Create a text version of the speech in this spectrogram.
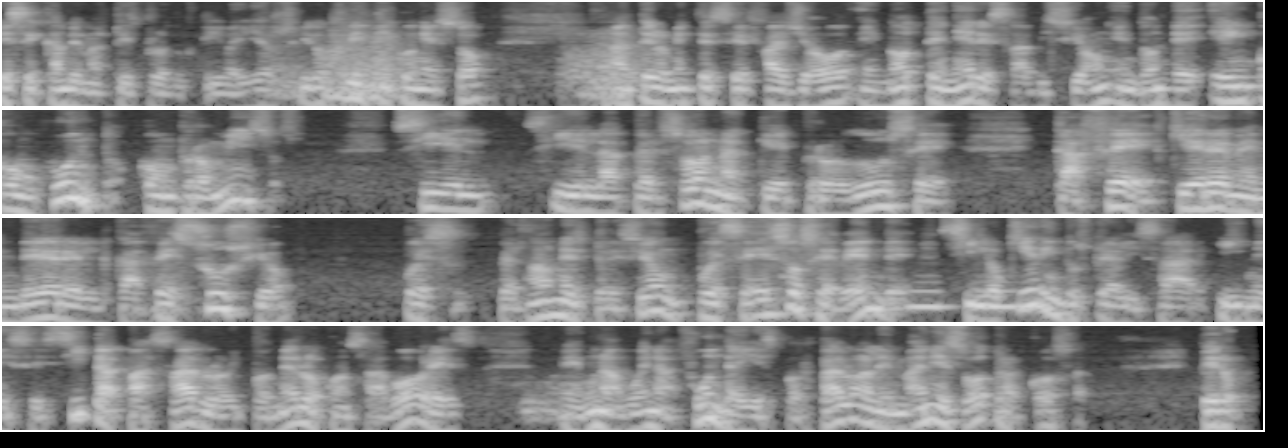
ese cambio de matriz productiva. Y yo he sido crítico en eso. Anteriormente se falló en no tener esa visión en donde en conjunto, compromisos. Si, el, si la persona que produce café quiere vender el café sucio, pues, perdón la expresión, pues eso se vende. Si lo quiere industrializar y necesita pasarlo y ponerlo con sabores en una buena funda y exportarlo a Alemania es otra cosa. Pero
